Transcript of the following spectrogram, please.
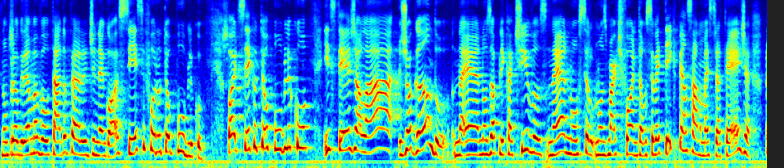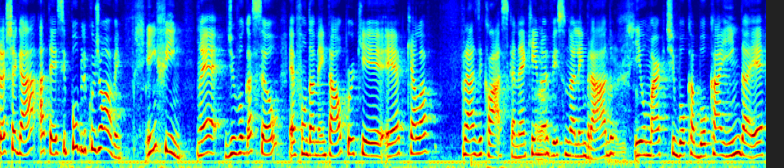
Num programa voltado para a área de negócio, se esse for o teu público. Pode ser que o teu público esteja lá jogando né, nos aplicativos, né, no, no smartphone. Então você vai ter que pensar numa estratégia para chegar até esse público jovem. Enfim, né, divulgação é fundamental porque é aquela frase clássica, né? Quem não é ah. visto não é lembrado. É e o marketing boca a boca ainda é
